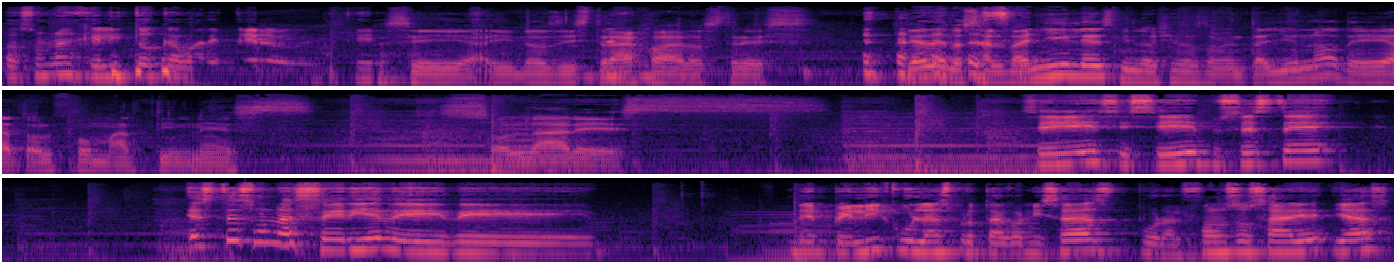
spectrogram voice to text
Pasó un angelito cabaretero, güey. que- Sí, ahí nos distrajo a los tres. Día de los Albañiles, 1991, de Adolfo Martínez Solares. Sí, sí, sí. Pues este. Esta es una serie de. de, de películas protagonizadas por Alfonso Sayas.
